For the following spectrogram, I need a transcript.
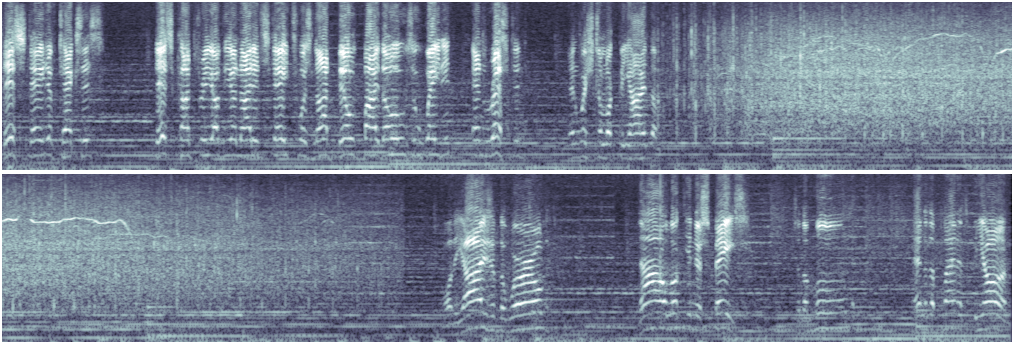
this state of Texas, this country of the United States was not built by those who waited and rested and wished to look behind them. For the eyes of the world now look into space, to the moon, and to the planets beyond.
